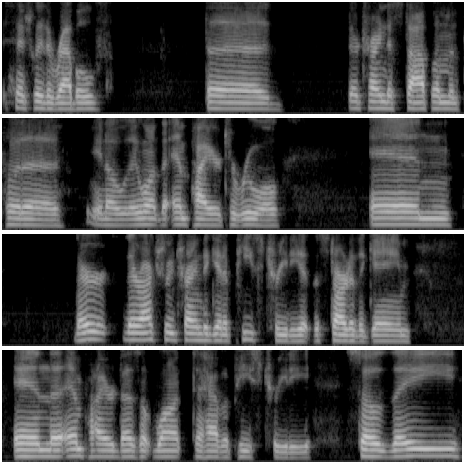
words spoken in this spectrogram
essentially the rebels. The they're trying to stop them and put a you know they want the empire to rule, and they're they're actually trying to get a peace treaty at the start of the game and the empire doesn't want to have a peace treaty so they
